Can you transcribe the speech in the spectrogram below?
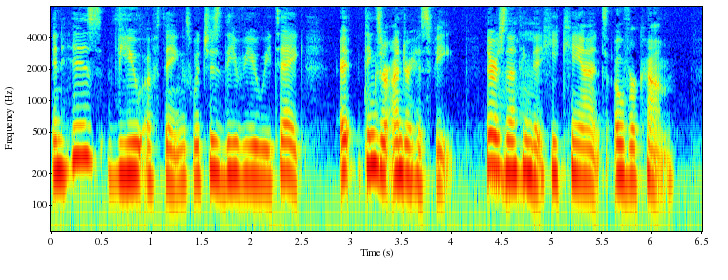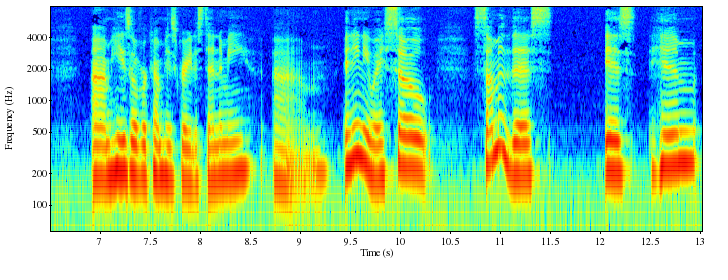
in his view of things, which is the view we take. It, things are under his feet. There is nothing that he can't overcome. Um, he's overcome his greatest enemy. Um, and anyway, so some of this is him.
